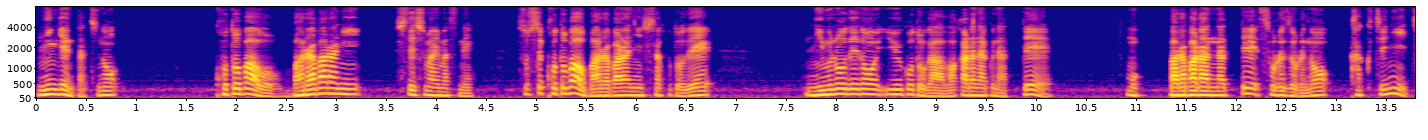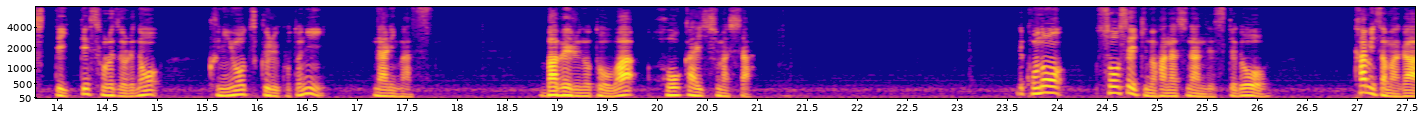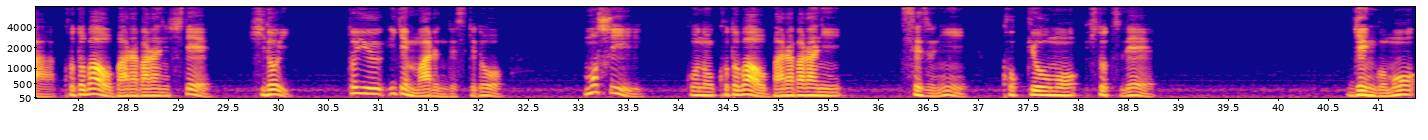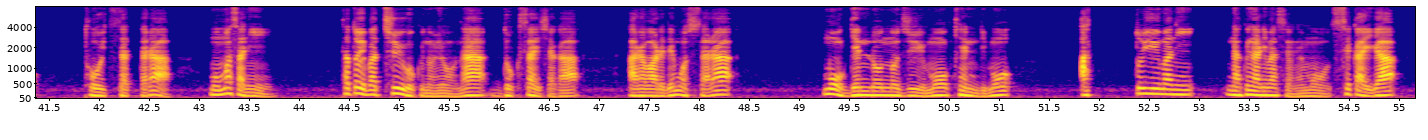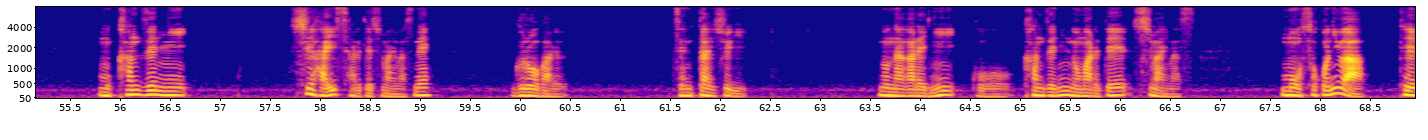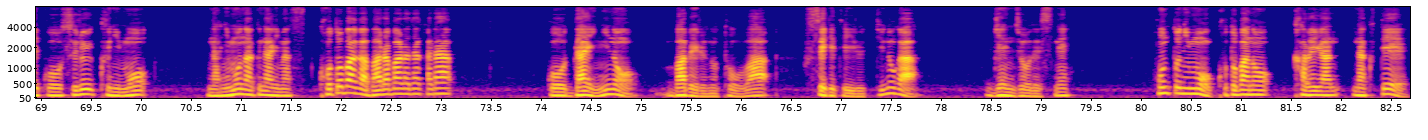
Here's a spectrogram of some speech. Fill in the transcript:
人間たちの言葉をバラバラにしてしまいますね。そして言葉をバラバラにしたことで、ニムロデの言うことがわからなくなって、もうバラバラになってそれぞれの各地に散っていってそれぞれの国を作ることになります。バベルの塔は崩壊しました。で、この創世記の話なんですけど、神様が言葉をバラバラにしてひどいという意見もあるんですけど、もしこの言葉をバラバラにせずに国境も一つで言語も統一だったら、もうまさに、例えば中国のような独裁者が現れでもしたら、もう言論の自由も権利もあっという間になくなりますよね。もう世界がもう完全に支配されてしまいますね。グローバル、全体主義の流れにこう完全に飲まれてしまいます。もうそこには抵抗する国も何もなくなります。言葉がバラバラだから、こう第2のバベルの塔は防げているっていうのが現状ですね。本当にもう言葉の壁がなくて、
